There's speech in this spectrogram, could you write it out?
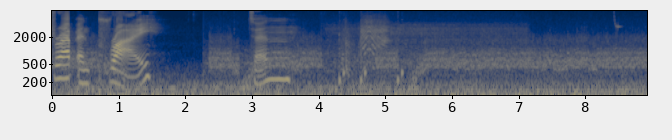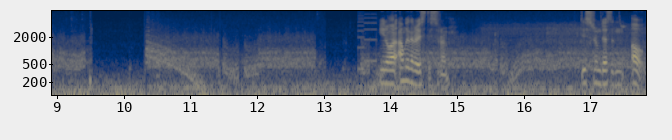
Trap and pry. Ten. You know what? I'm gonna risk this room. This room doesn't... Oh,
